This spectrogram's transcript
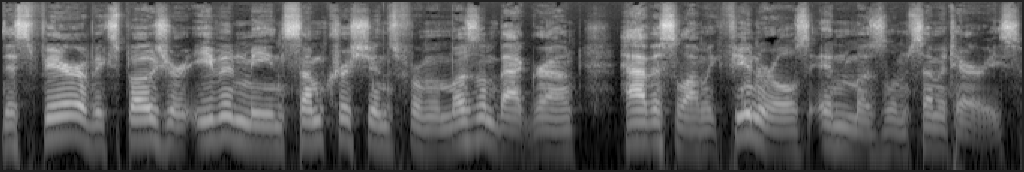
This fear of exposure even means some Christians from a Muslim background have Islamic funerals in Muslim cemeteries.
